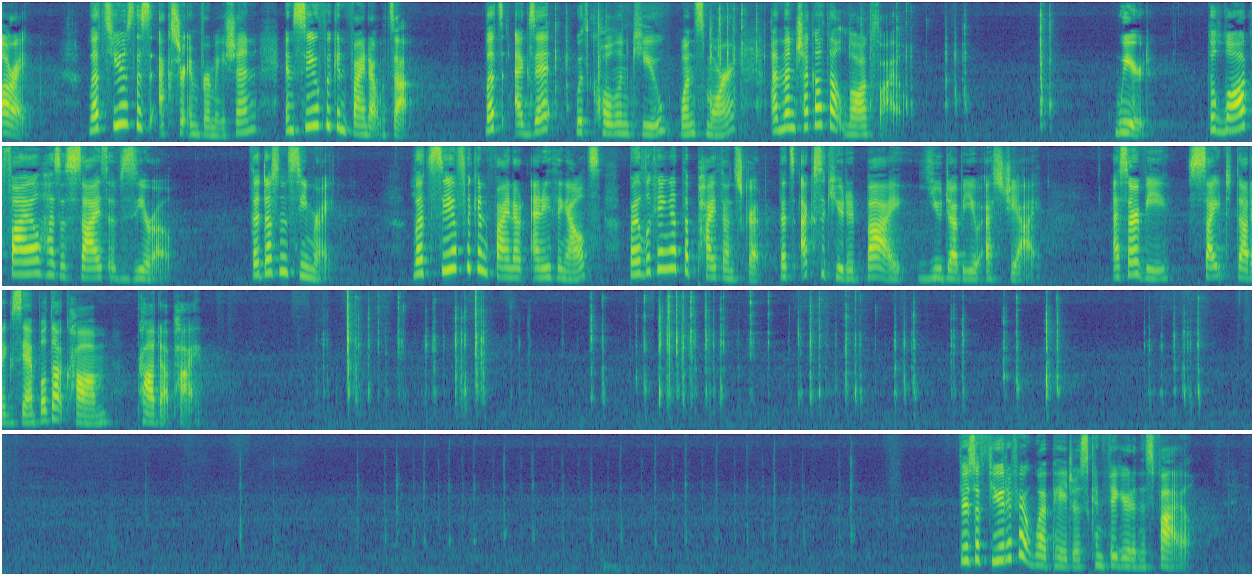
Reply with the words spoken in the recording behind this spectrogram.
All right, let's use this extra information and see if we can find out what's up. Let's exit with colon Q once more, and then check out that log file. Weird. The log file has a size of zero. That doesn't seem right. Let's see if we can find out anything else by looking at the Python script that's executed by UWSGI. srv site.example.com prod.py. There's a few different web pages configured in this file.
